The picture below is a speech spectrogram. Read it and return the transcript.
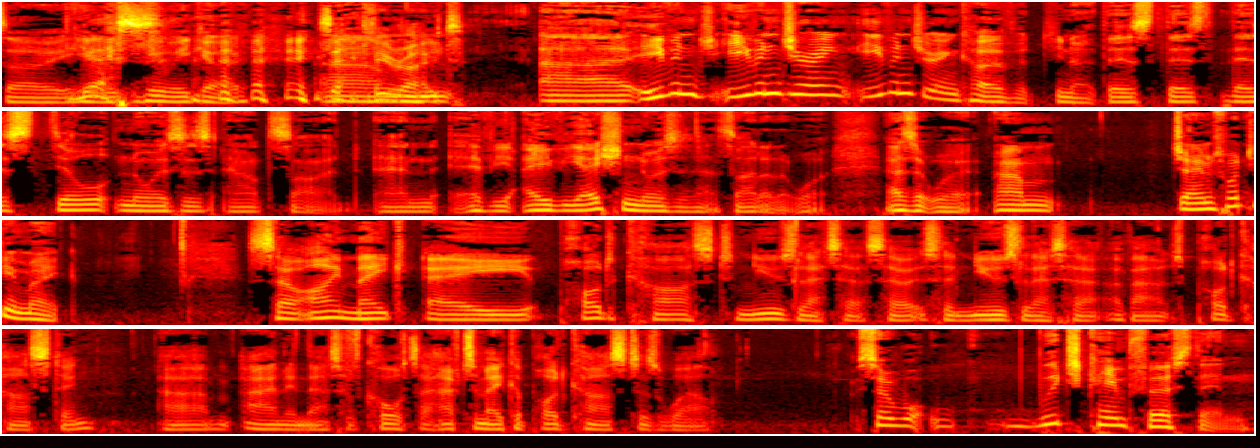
So here, Yes. here we go. Exactly right. Uh, even even during even during COVID, you know, there's there's there's still noises outside and avi- aviation noises outside, as it were. As it were. Um, James, what do you make? So I make a podcast newsletter. So it's a newsletter about podcasting. Um, and in that, of course, I have to make a podcast as well. So, wh- which came first then?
